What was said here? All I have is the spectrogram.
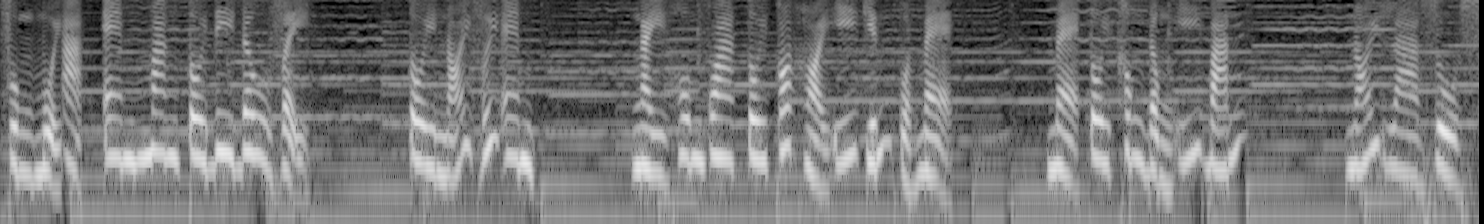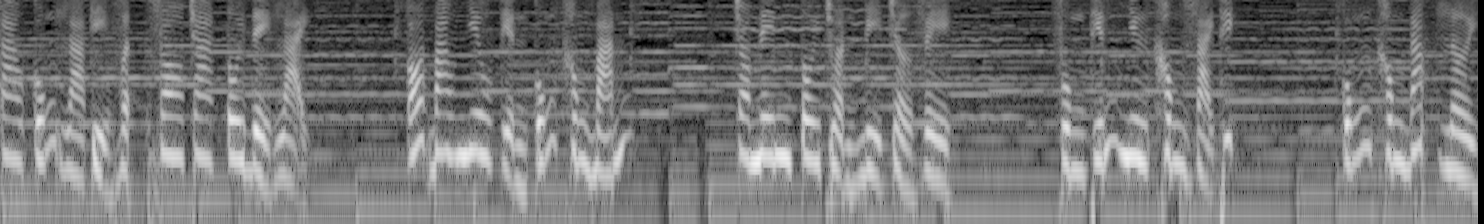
Phùng mũi à em mang tôi đi đâu vậy? Tôi nói với em. Ngày hôm qua tôi có hỏi ý kiến của mẹ. Mẹ tôi không đồng ý bán. Nói là dù sao cũng là kỷ vật do cha tôi để lại. Có bao nhiêu tiền cũng không bán. Cho nên tôi chuẩn bị trở về. Phùng Thiến Như không giải thích. Cũng không đáp lời.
